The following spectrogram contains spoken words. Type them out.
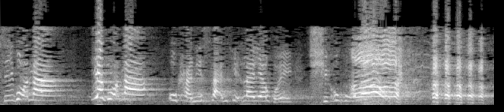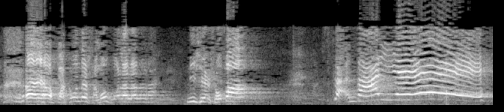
西国呢？亚国呢？我看你三天来两回秋过了。哎呀，不管那什么国，来来来来，你先说吧。三大爷。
